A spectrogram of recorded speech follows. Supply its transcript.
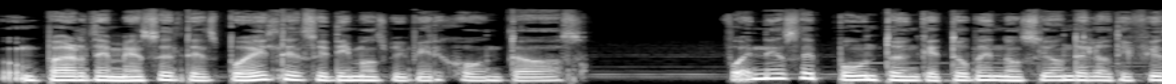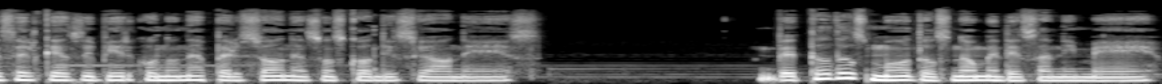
Un par de meses después decidimos vivir juntos. Fue en ese punto en que tuve noción de lo difícil que es vivir con una persona en sus condiciones. De todos modos no me desanimé.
